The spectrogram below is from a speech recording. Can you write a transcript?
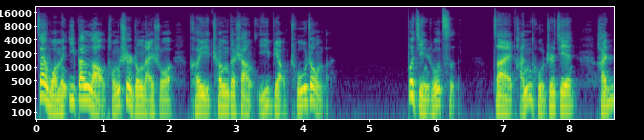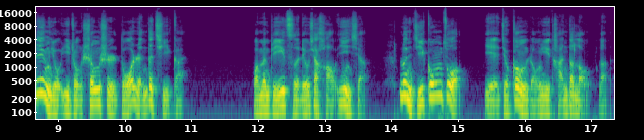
在我们一般老同事中来说，可以称得上仪表出众了。不仅如此，在谈吐之间还另有一种声势夺人的气概。我们彼此留下好印象，论及工作也就更容易谈得拢了。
